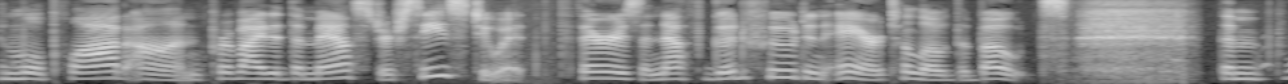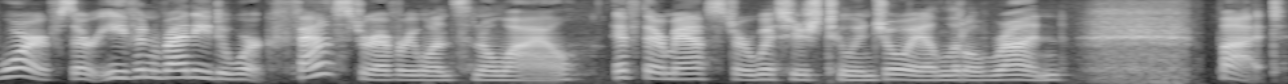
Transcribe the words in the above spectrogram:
and will plod on, provided the master sees to it that there is enough good food and air to load the boats. The dwarfs are even ready to work faster every once in a while, if their master wishes to enjoy a little run. But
